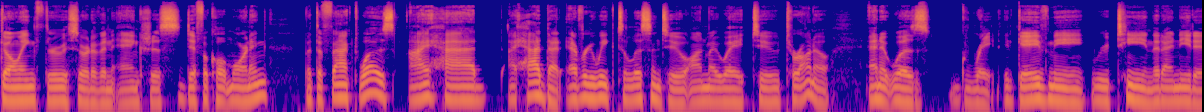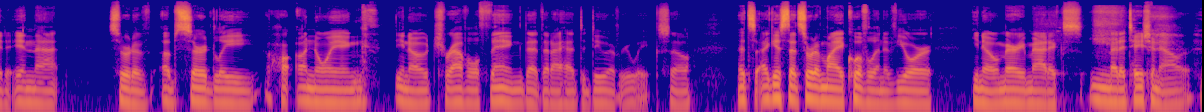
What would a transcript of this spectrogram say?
going through sort of an anxious difficult morning but the fact was i had i had that every week to listen to on my way to toronto and it was great it gave me routine that i needed in that sort of absurdly annoying you know travel thing that that i had to do every week so that's I guess that's sort of my equivalent of your, you know, Mary Maddux meditation hour.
